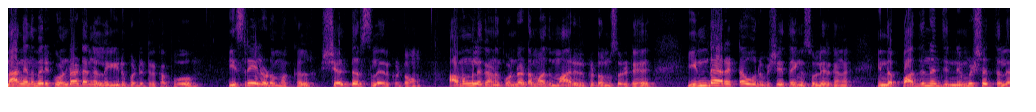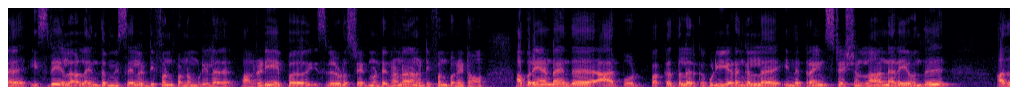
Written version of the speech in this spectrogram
நாங்கள் இந்த மாதிரி கொண்டாட்டங்களில் ஈடுபட்டு இருக்கப்போ இஸ்ரேலோட மக்கள் ஷெல்டர்ஸில் இருக்கட்டும் அவங்களுக்கான கொண்டாட்டமாக அது மாறி இருக்கட்டும்னு சொல்லிட்டு இன்டைரக்டாக ஒரு விஷயத்தை இங்கே சொல்லியிருக்காங்க. இந்த பதினஞ்சு நிமிஷத்தில் இஸ்ரேலால் இந்த மிசைலை டிஃபெண்ட் பண்ண முடியல. ஆல்ரெடி இப்போ இஸ்ரேலோட ஸ்டேட்மெண்ட் என்னென்னா நாங்கள் டிஃபெண்ட் பண்ணிட்டோம். அப்புறம் ஏன்டா இந்த ஏர்போர்ட் பக்கத்தில் இருக்கக்கூடிய இடங்களில் இந்த ட்ரெயின் ஸ்டேஷன்லாம் நிறைய வந்து அது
